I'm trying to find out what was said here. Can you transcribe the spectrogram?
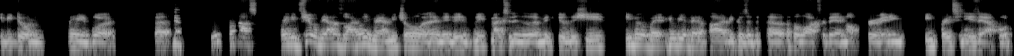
He'd be doing brilliant work. But Yep. for us, I mean, a few of the others, like I think around Mitchell, and, if Nick makes it into the midfield this year, he'll be, a he'll be a better player because of the, uh, of the likes of there, not through any increase in his output.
